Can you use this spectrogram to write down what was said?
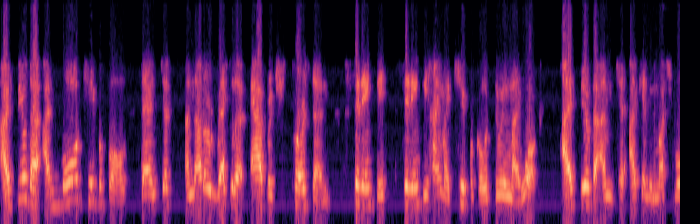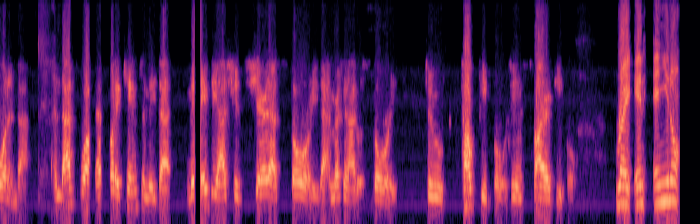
I feel that I'm more capable than just another regular average person sitting be, sitting behind my cubicle doing my work. I feel that I'm I can be much more than that, and that's what that's what it came to me that maybe I should share that story, that American Idol story, to help people, to inspire people. Right, and and you know,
